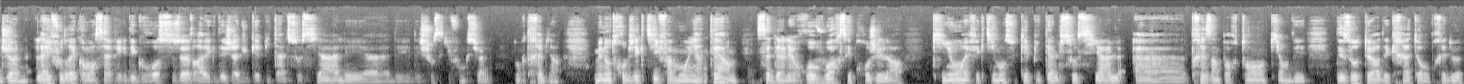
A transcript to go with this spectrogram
John, là, il faudrait commencer avec des grosses œuvres, avec déjà du capital social et euh, des, choses qui fonctionnent. Donc, très bien. Mais notre objectif à moyen terme, c'est d'aller revoir ces projets-là qui ont effectivement ce capital social euh, très important, qui ont des, auteurs, des créateurs auprès d'eux,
